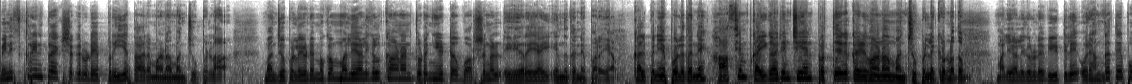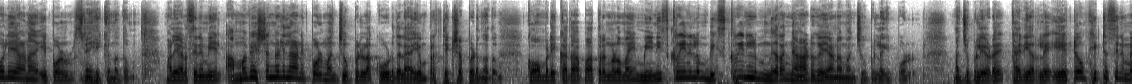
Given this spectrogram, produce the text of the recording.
മിനിസ്ക്രീൻ പ്രേക്ഷകരുടെ പ്രിയ താരമാണ് മഞ്ജു പിള്ള. മഞ്ജു പിള്ളയുടെ മുഖം മലയാളികൾ കാണാൻ തുടങ്ങിയിട്ട് വർഷങ്ങൾ ഏറെയായി എന്ന് തന്നെ പറയാം. കൽപ്പനയെ പോലെ തന്നെ ഹാസ്യം കൈകാര്യം ചെയ്യാൻ പ്രത്യേക കഴിവാണ് മഞ്ജു പിള്ളയ്ക്കുള്ളതും. മലയാളികളുടെ വീട്ടിലെ ഒരു അംഗത്തെ പോലെയാണ് ഇപ്പോൾ സ്നേഹിക്കുന്നതും. മലയാള സിനിമയിൽ അമ്മവേഷങ്ങളിലാണ് ഇപ്പോൾ മഞ്ജു പിള്ള കൂടുതലായും പ്രത്യക്ഷപ്പെടുന്നതും. കോമഡി കഥാപാത്രങ്ങളുമായി മിനി സ്ക്രീനിലും ബിഗ് സ്ക്രീനിലും നിറഞ്ഞാടുകയാണ് മഞ്ജു പിള്ള ഇപ്പോൾ. മഞ്ജു പിള്ളയുടെ കരിയറിലെ ഏറ്റവും ഹിറ്റ് സിനിമ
